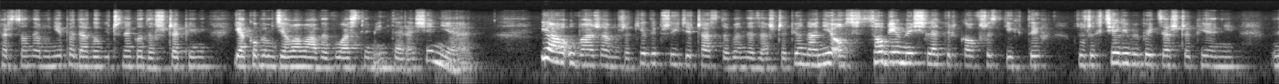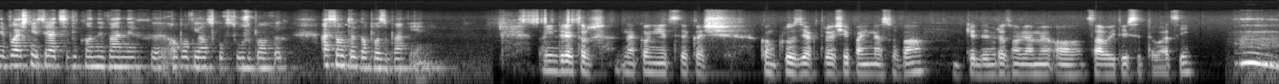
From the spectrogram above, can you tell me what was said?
personelu niepedagogicznego do szczepień, jakobym działała we własnym interesie. Nie. Ja uważam, że kiedy przyjdzie czas, to będę zaszczepiona. Nie o sobie myślę, tylko o wszystkich tych, którzy chcieliby być zaszczepieni właśnie z racji wykonywanych y, obowiązków służbowych, a są tego pozbawieni. Pani dyrektor, na koniec jakaś konkluzja, która się Pani nasuwa, kiedy rozmawiamy o całej tej sytuacji? Hmm.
